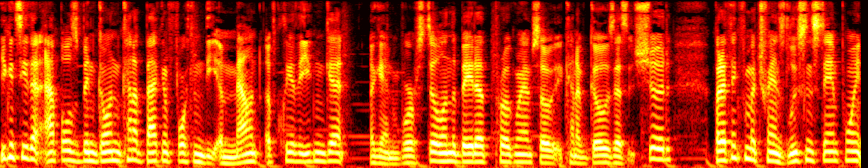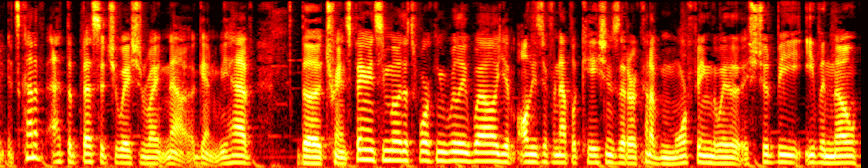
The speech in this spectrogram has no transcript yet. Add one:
you can see that Apple's been going kind of back and forth in the amount of clear that you can get. Again, we're still in the beta program, so it kind of goes as it should. But I think from a translucent standpoint, it's kind of at the best situation right now. Again, we have the transparency mode that's working really well. You have all these different applications that are kind of morphing the way that they should be, even though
